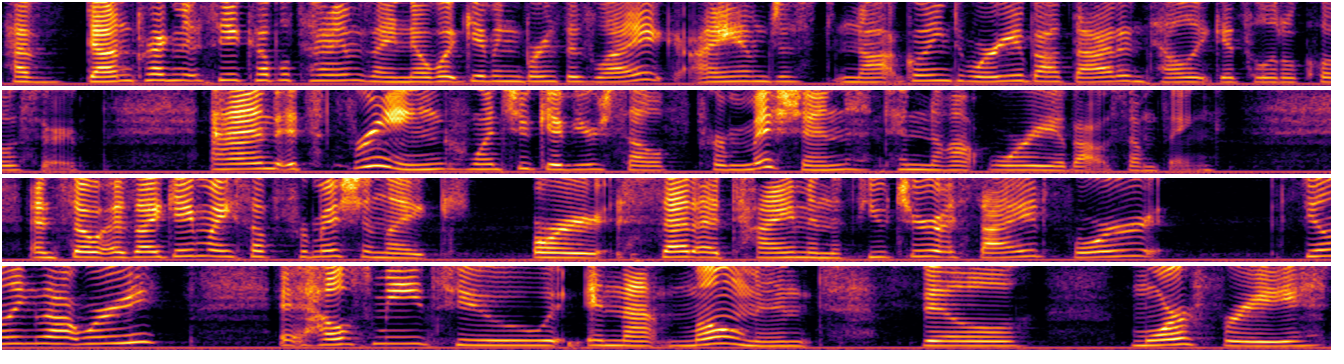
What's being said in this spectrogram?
have done pregnancy a couple times. I know what giving birth is like. I am just not going to worry about that until it gets a little closer. And it's freeing once you give yourself permission to not worry about something. And so, as I gave myself permission, like, or set a time in the future aside for feeling that worry, it helped me to, in that moment, feel more free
